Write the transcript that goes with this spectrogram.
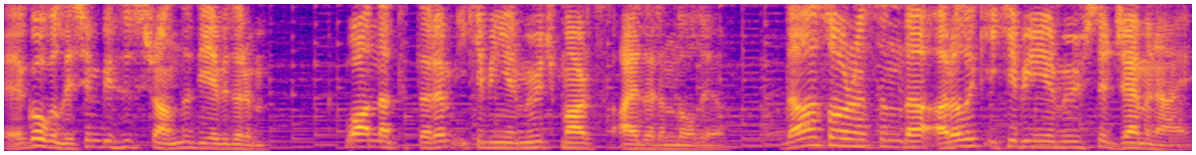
E, Google için bir hüsrandı diyebilirim. Bu anlattıklarım 2023 Mart aylarında oluyor. Daha sonrasında Aralık 2023'te Gemini,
